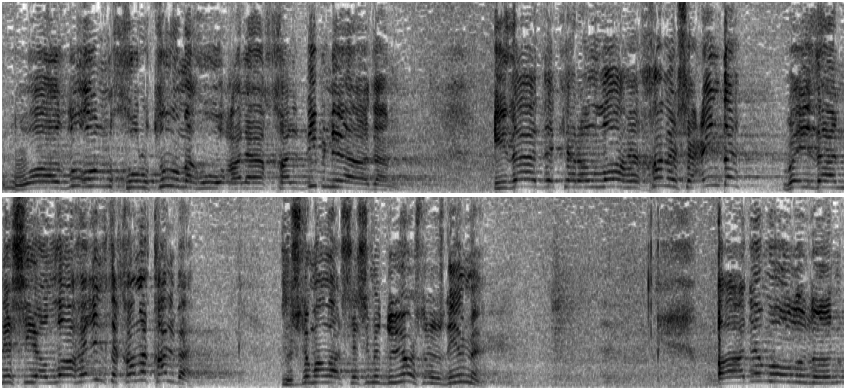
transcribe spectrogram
vadu'un hurtumehu ala kalbi ibni Adem. İza zekerallâhe hanese inde ve izâ nesiyallâhe iltikame kalbe. Müslümanlar sesimi duyuyorsunuz değil mi? Ademoğlunun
